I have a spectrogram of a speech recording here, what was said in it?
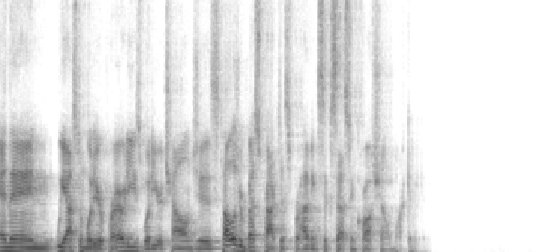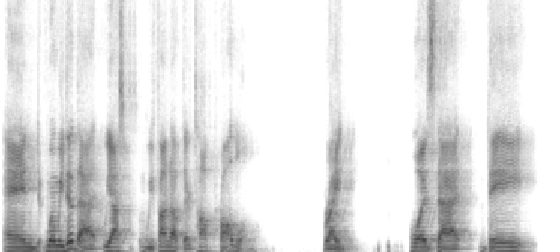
And then we asked them, what are your priorities? What are your challenges? Tell us your best practice for having success in cross channel marketing. And when we did that, we asked, we found out their top problem, right, was that they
